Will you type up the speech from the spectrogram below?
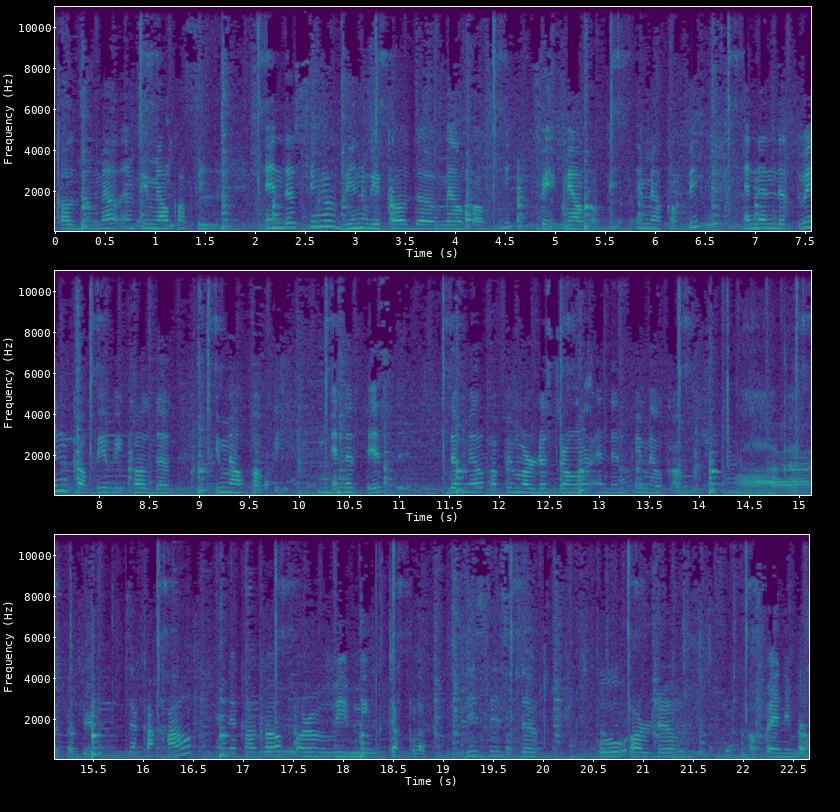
call the male and female coffee. In the single bean, we call the male coffee, female coffee, female coffee. And then the twin coffee, we call the female coffee. And that is the male coffee more the stronger and then female coffee. Oh, okay. The cacao and the cacao or we make chocolate. This is the poo or the of animal.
